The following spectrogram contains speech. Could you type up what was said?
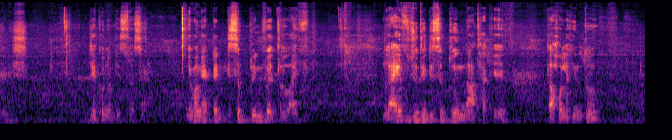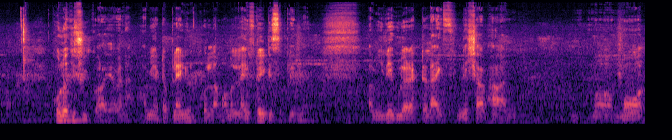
জিনিস। যে কোনো বিজনেসে এবং একটা ডিসিপ্লিন উইথ লাইফ লাইফ যদি ডিসিপ্লিন না থাকে, তাহলে কিন্তু কোনো কিছুই করা যাবে না। আমি একটা প্ল্যানিং করলাম, আমার লাইফটাই ডিসিপ্লিন আমি রেগুলার একটা লাইফ নেশা, ভান মদ,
